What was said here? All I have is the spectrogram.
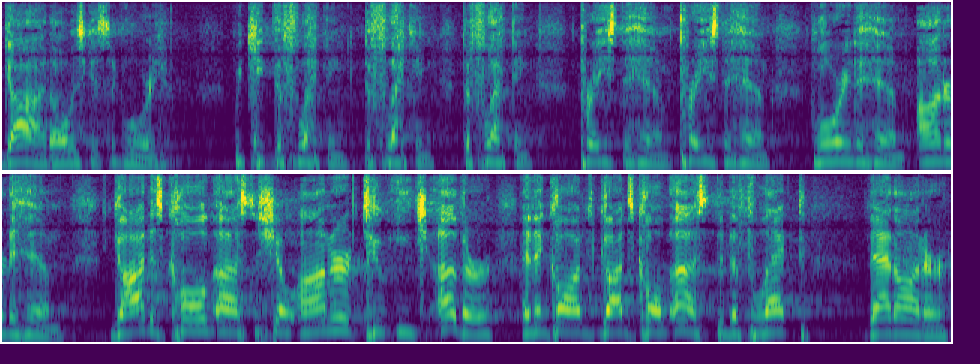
God always gets the glory. We keep deflecting, deflecting, deflecting. Praise to him, praise to him. Glory to Him, honor to Him. God has called us to show honor to each other, and then God's called us to deflect that honor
